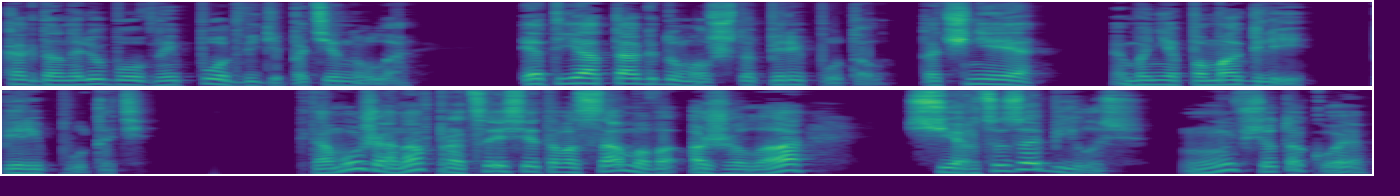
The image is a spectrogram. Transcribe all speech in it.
когда на любовные подвиги потянуло. Это я так думал, что перепутал. Точнее, мне помогли перепутать. К тому же она в процессе этого самого ожила, сердце забилось, ну и все такое.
